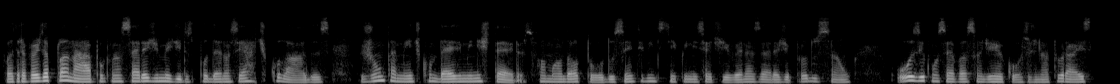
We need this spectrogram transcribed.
Foi através da Planapo que uma série de medidas puderam ser articuladas juntamente com 10 ministérios, formando ao todo 125 iniciativas nas áreas de produção, uso e conservação de recursos naturais,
